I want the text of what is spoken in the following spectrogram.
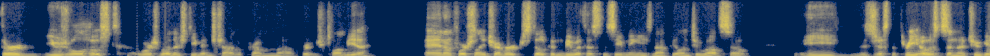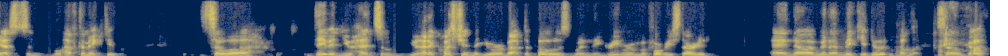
third usual host, worship brother Steven Chung from uh, British Columbia. And unfortunately, Trevor still couldn't be with us this evening. He's not feeling too well. So he is just the three hosts and the two guests, and we'll have to make do so uh, David, you had some you had a question that you were about to pose when the green room before we started, and now I'm going to make you do it in public. So go.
